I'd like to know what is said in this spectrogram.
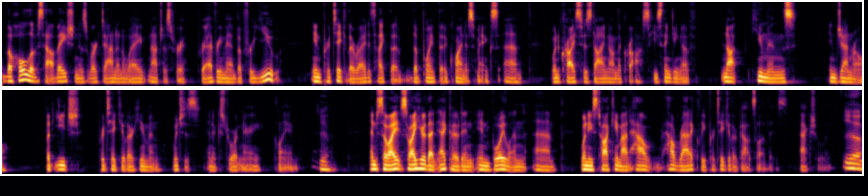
the whole of salvation is worked out in a way not just for for every man but for you in particular right it's like the the point that aquinas makes um, when christ is dying on the cross he's thinking of not humans in general but each particular human, which is an extraordinary claim. Yeah. And so I so I hear that echoed in in Boylan um, when he's talking about how how radically particular God's love is actually. Yeah.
